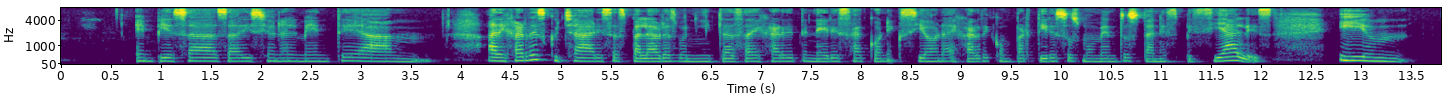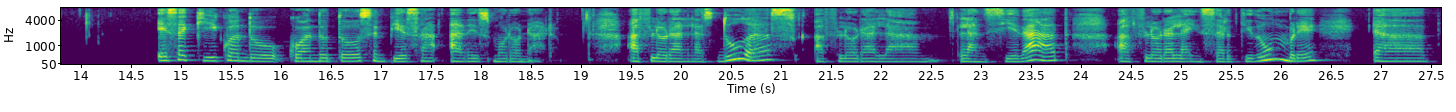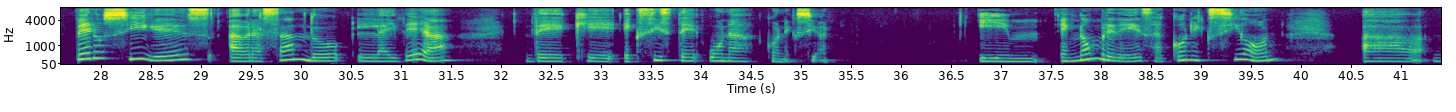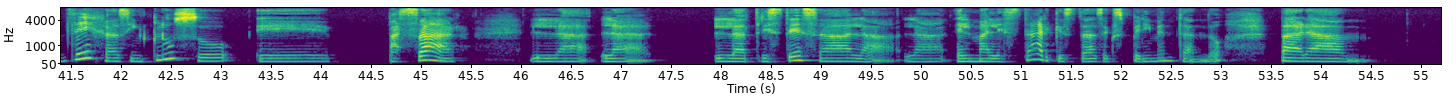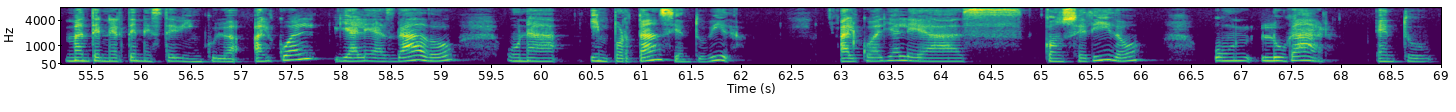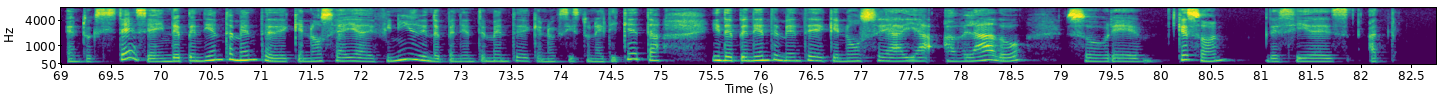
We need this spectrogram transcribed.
empiezas adicionalmente a, mm, a dejar de escuchar esas palabras bonitas, a dejar de tener esa conexión, a dejar de compartir esos momentos tan especiales. Y mm, es aquí cuando, cuando todo se empieza a desmoronar. Afloran las dudas, aflora la, ansiedad, aflora la incertidumbre, ah, pero sigues abrazando la idea de que existe una conexión. Y mm, en nombre de esa conexión, ah, dejas incluso eh, pasar la, la tristeza, la, el malestar que estás experimentando para mm, mantenerte en este vínculo al cual ya le has dado una importancia en tu vida, al cual ya le has concedido un lugar en tu, en tu existencia, independientemente de que no se haya definido, independientemente de que no exista una etiqueta, independientemente de que no se haya hablado sobre qué son, decides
